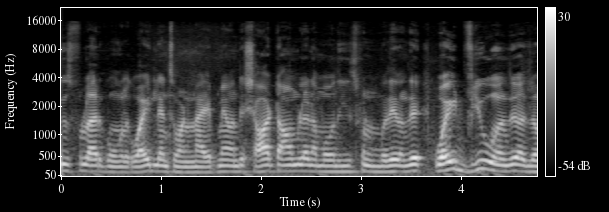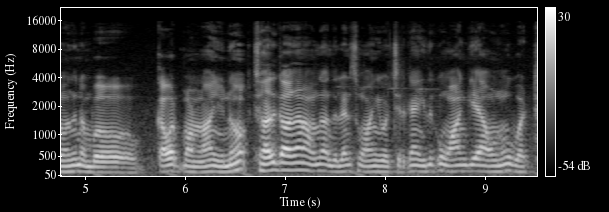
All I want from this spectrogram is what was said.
யூஸ்ஃபுல்லாக இருக்கும் உங்களுக்கு ஒயிட் லென்ஸ் வாங்கினா. எப்பவுமே வந்து ஷார்ட் ஆர்மில் நம்ம வந்து யூஸ் பண்ணும்போதே வந்து ஒயிட் வியூ வந்து அதில் வந்து நம்ம கவர் பண்ணலாம் இன்னும் ஸோ அதுக்காக தான் நான் வந்து அந்த லென்ஸ் வாங்கி வச்சிருக்கேன். இதுக்கும் வாங்கியே ஆகணும் பட்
